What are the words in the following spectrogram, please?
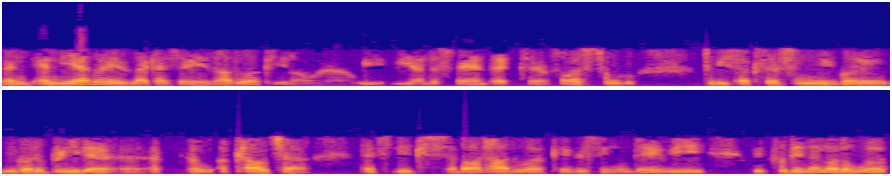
And and the other is, like I say, is hard work. You know, uh, we we understand that uh, for us to to be successful, we've got to we've got to breed a, a, a culture that speaks about hard work every single day. We we put in a lot of work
